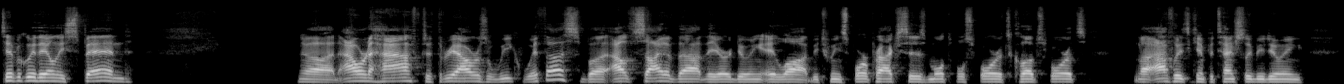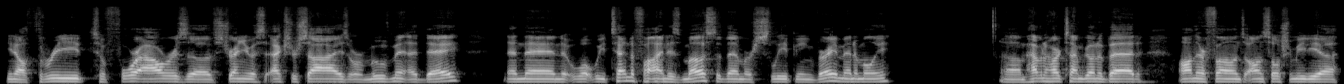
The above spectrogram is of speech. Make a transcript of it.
typically, they only spend uh, an hour and a half to three hours a week with us. But outside of that, they are doing a lot between sport practices, multiple sports, club sports. Uh, athletes can potentially be doing, you know, three to four hours of strenuous exercise or movement a day. And then what we tend to find is most of them are sleeping very minimally, um, having a hard time going to bed on their phones, on social media,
